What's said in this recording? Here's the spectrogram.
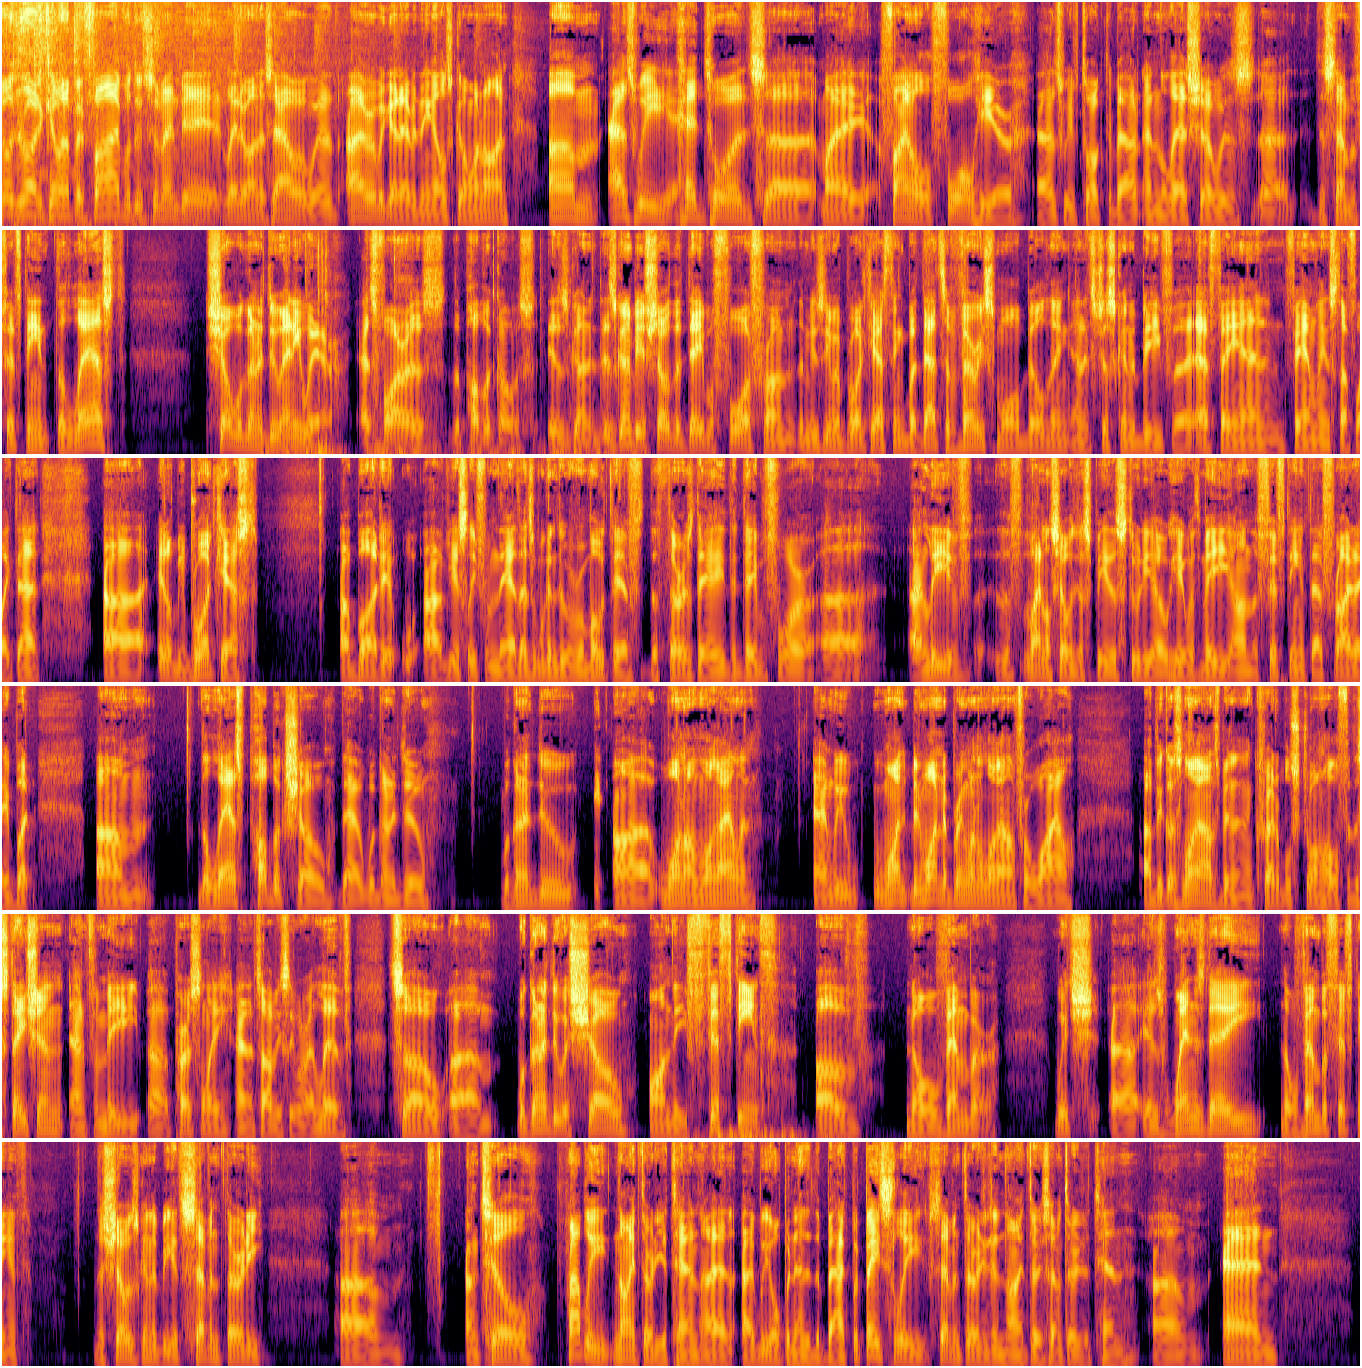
Joe Girardi coming up at 5. We'll do some NBA later on this hour with Ira. We got everything else going on. Um, as we head towards uh, my final fall here, as we've talked about, and the last show is uh, December 15th, the last show we're going to do anywhere as far as the public goes is going there's going to be a show the day before from the Museum of Broadcasting but that's a very small building and it's just going to be for FAN and family and stuff like that uh, it'll be broadcast uh, but it obviously from there that's we're going to do a remote there the Thursday the day before uh, I leave. The final show will just be the studio here with me on the 15th that Friday. But um, the last public show that we're going to do we're going to do uh, one on Long Island, and we we want been wanting to bring one to Long Island for a while uh, because Long Island's been an incredible stronghold for the station and for me uh, personally, and it's obviously where I live. So um, we're going to do a show on the fifteenth of November, which uh, is Wednesday, November fifteenth. The show is going to be at seven thirty um, until probably 9.30 or 10 I, I, we open-ended the back but basically 7.30 to 9.30 7.30 to 10 um, and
